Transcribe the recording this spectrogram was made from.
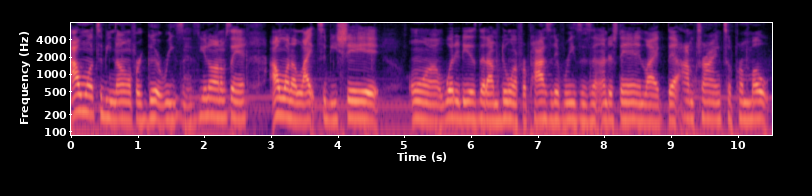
I want to be known for good reasons you know what I'm saying I want a light to be shed on what it is that I'm doing for positive reasons and understand like that I'm trying to promote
